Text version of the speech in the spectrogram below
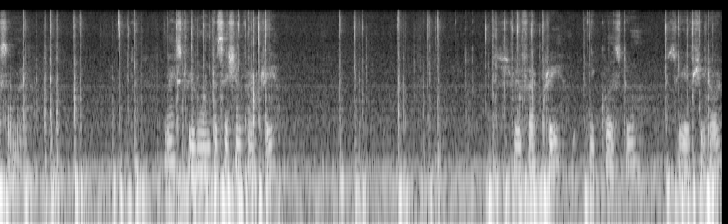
xml next we want a session factory. Factory equals to cfg dot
